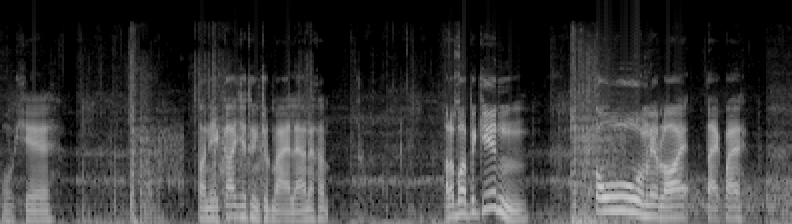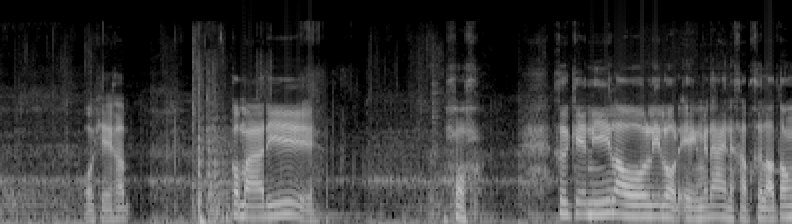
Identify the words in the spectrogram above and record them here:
โอเค ตอนนี้ใกล้จะถึงจุดหมายแล้วนะครับ เอาระเบิดไปกิน ตูมเรียบร้อย แตกไป โอเคครับ ก็มาดิโอ้คือเกมนี้เรารีโหลดเองไม่ได้นะครับ คือเราต้อง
